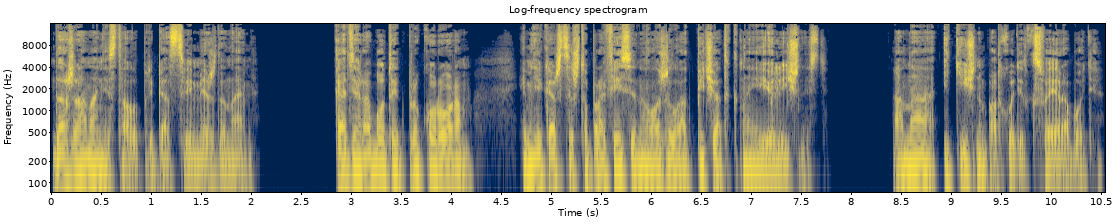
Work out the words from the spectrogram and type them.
Даже она не стала препятствием между нами. Катя работает прокурором, и мне кажется, что профессия наложила отпечаток на ее личность. Она этично подходит к своей работе,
